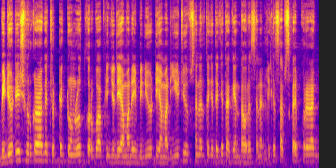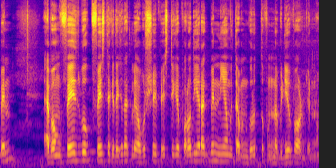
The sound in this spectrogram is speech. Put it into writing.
ভিডিওটি শুরু করার আগে ছোট্ট একটু অনুরোধ করব, আপনি যদি আমার এই ভিডিওটি আমার ইউটিউব চ্যানেল থেকে দেখে থাকেন, তাহলে চ্যানেলটিকে সাবস্ক্রাইব করে রাখবেন এবং ফেসবুক পেজ থেকে দেখে থাকলে অবশ্যই পেজটিকে ফলো দিয়ে রাখবেন নিয়মিত এমন গুরুত্বপূর্ণ ভিডিও পাওয়ার জন্য।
